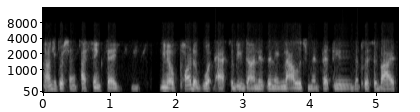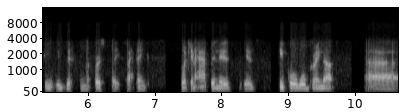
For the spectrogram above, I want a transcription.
100%. I think that, you know, part of what has to be done is an acknowledgement that these implicit biases exist in the first place. I think what can happen is, is people will bring up uh,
